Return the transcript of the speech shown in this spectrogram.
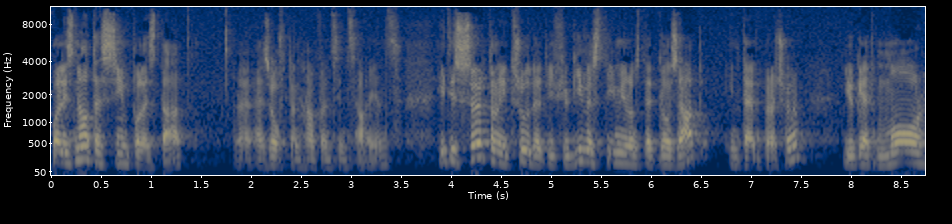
Well, it's not as simple as that, uh, as often happens in science. It is certainly true that if you give a stimulus that goes up in temperature, you get more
